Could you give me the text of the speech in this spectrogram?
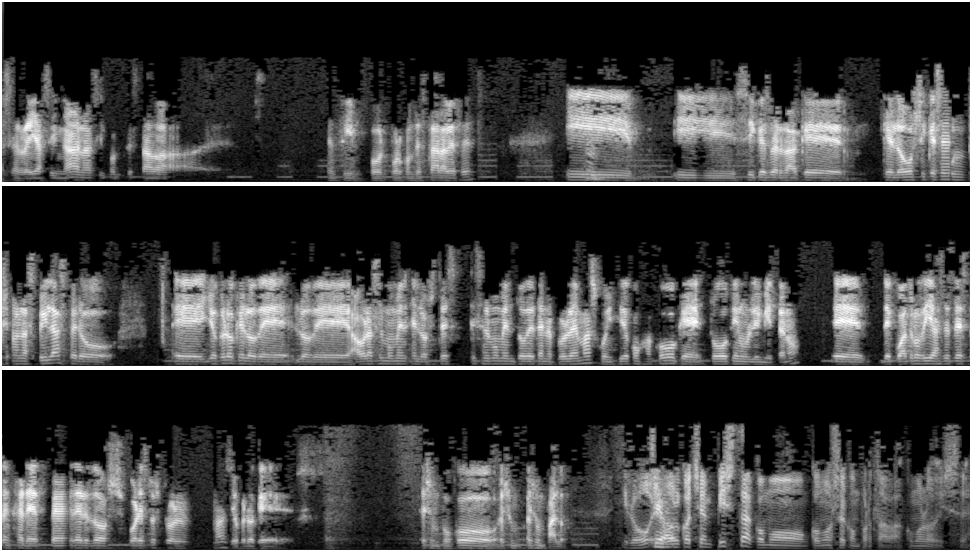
se reía sin ganas y contestaba, en fin, por, por contestar a veces. Y, y sí que es verdad que, que luego sí que se pusieron las pilas, pero eh, yo creo que lo de lo de ahora es el momento en los test es el momento de tener problemas coincido con Jacobo que todo tiene un límite no Eh, de cuatro días de test en Jerez perder dos por estos problemas yo creo que es un poco es un, es un palo Y luego, Sí, y luego o- el coche en pista, ¿cómo, cómo se comportaba? ¿Cómo lo viste?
